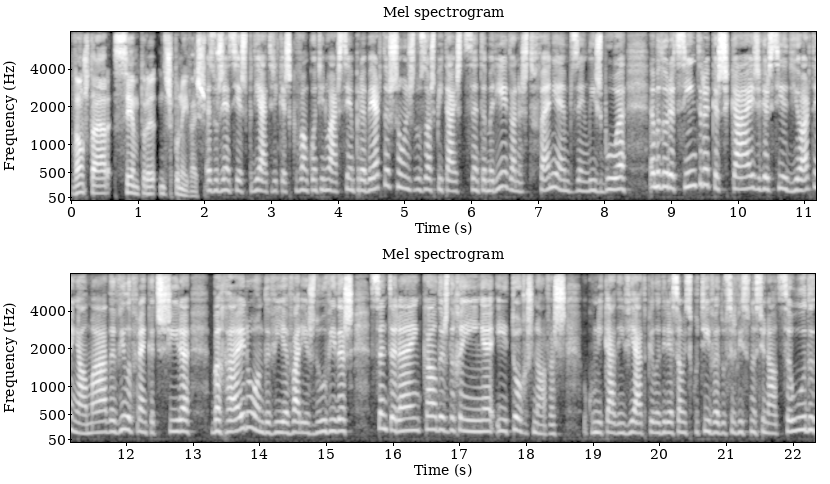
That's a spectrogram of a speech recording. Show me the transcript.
vão estar sempre disponíveis. As urgências pediátricas que vão continuar sempre abertas são as dos hospitais de Santa Maria e Dona Estefânia, ambos em Lisboa, Amadora de Sintra, Cascais, Garcia de Horta, em Almada, Vila Franca de Xira, Barreiro, onde havia várias dúvidas, Santarém, Caldas de Rainha e Torres Novas. O comunicado enviado pela Direção Executiva do Serviço Nacional de Saúde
